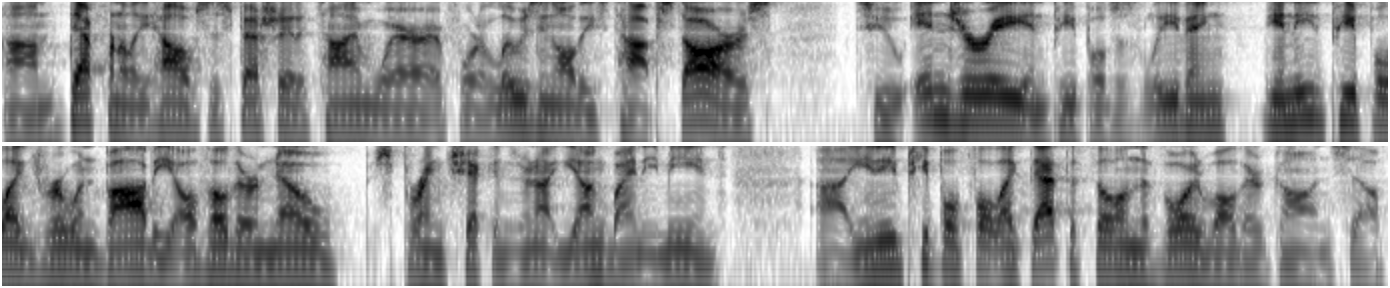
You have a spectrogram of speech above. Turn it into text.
um, definitely helps, especially at a time where if we're losing all these top stars to injury and people just leaving, you need people like Drew and Bobby. Although they're no spring chickens, they're not young by any means. Uh, you need people like that to fill in the void while they're gone. So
